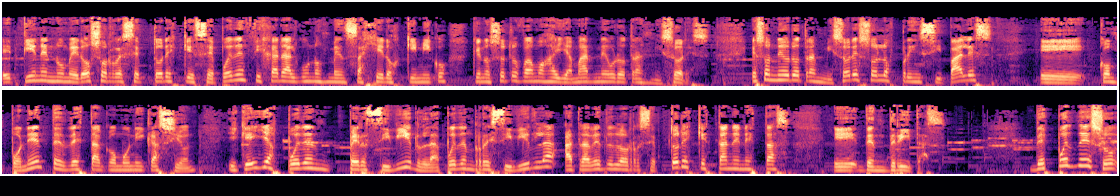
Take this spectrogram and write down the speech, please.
eh, tienen numerosos receptores que se pueden fijar a algunos mensajeros químicos que nosotros vamos a llamar neurotransmisores. Esos neurotransmisores son los principales eh, componentes de esta comunicación y que ellas pueden percibirla, pueden recibirla a través de los receptores que están en estas eh, dendritas. Después de eso,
